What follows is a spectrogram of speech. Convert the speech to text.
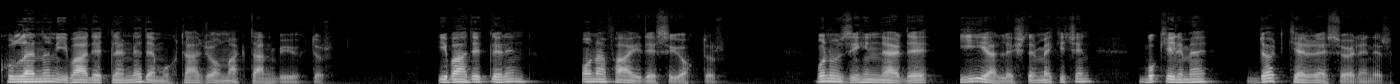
Kullarının ibadetlerine de muhtaç olmaktan büyüktür. İbadetlerin ona faydası yoktur. Bunu zihinlerde iyi yerleştirmek için bu kelime dört kere söylenir.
